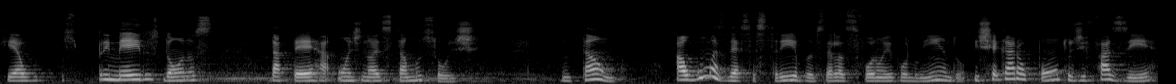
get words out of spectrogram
que é o, os primeiros donos da terra onde nós estamos hoje. Então, Algumas dessas tribos, elas foram evoluindo e chegaram ao ponto de fazer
